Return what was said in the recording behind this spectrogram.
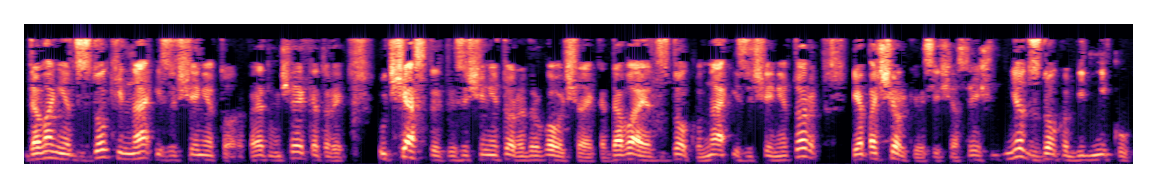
давание цдоки на изучение Тора. Поэтому человек, который участвует в изучении Тора другого человека, давая цдоку на изучение Тора, я подчеркиваю сейчас, речь не о цдоку бедняку,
